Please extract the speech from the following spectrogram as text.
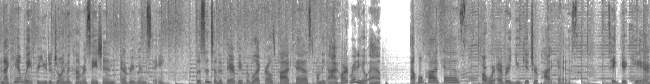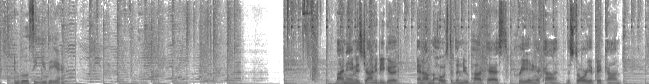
and I can't wait for you to join the conversation every Wednesday. Listen to the Therapy for Black Girls podcast on the iHeartRadio app, Apple Podcasts, or wherever you get your podcasts. Take good care, and we'll see you there. My name is Johnny B. Good, and I'm the host of the new podcast, Creating a Con, the story of Bitcon.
